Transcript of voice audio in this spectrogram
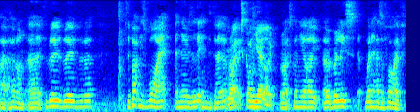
Alright, hold on. Uh, if the blue, blue, blue, blue, if the button is white and there is a lit indicator, Right. It's gone yellow. right, it's gone yellow. Uh, release when it has a five.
